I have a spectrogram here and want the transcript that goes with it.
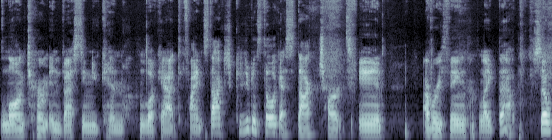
long term investing you can look at to find stocks because you can still look at stock charts and everything like that. So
